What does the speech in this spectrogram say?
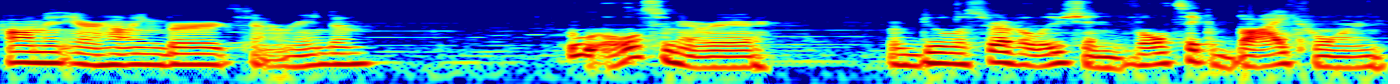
Common Air Hummingbird. Kind of random. Ooh, Ultimate Rare. From Duelist Revolution. Voltic Bicorn.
